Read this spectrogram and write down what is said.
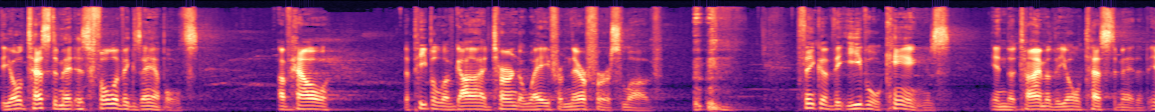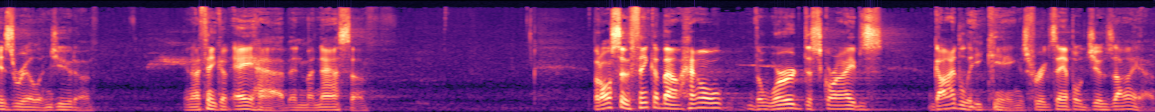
The Old Testament is full of examples of how the people of God turned away from their first love. Think of the evil kings in the time of the Old Testament of Israel and Judah. And I think of Ahab and Manasseh. But also think about how the word describes godly kings, for example, Josiah.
